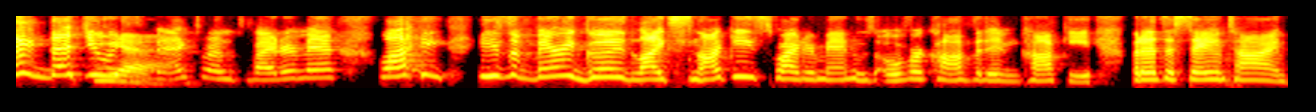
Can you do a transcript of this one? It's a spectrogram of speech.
Like that you Yeah. expect from Spider-Man. Like he's a very good, like snarky Spider-Man who's overconfident and cocky, but at the same time,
